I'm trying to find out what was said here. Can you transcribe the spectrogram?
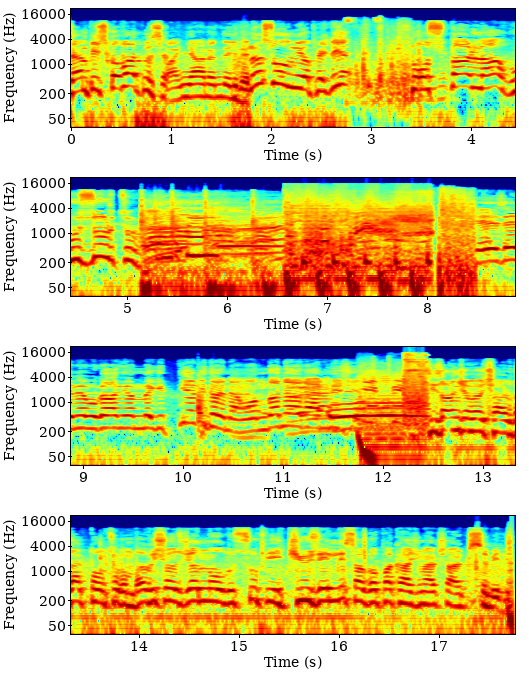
Sen psikopat mısın? Manyağın önünde gidelim. Nasıl olmuyor peki? Dostlarla huzur turu. CZN Bugan yanına gitti ya bir dönem ondan öğrenmiş. Siz anca böyle çardakta oturun. Barış Özcan'ın oğlu Sufi 250 Sagopa Kajmer şarkısı bilir.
